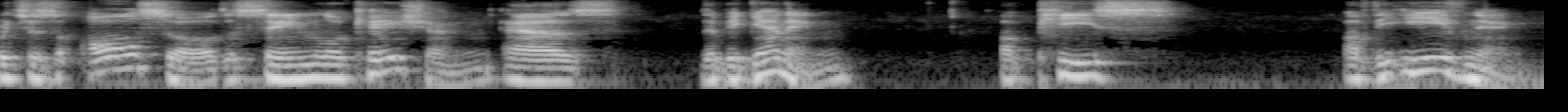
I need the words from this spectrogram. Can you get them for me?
which is also the same location as the beginning of peace of the evening.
